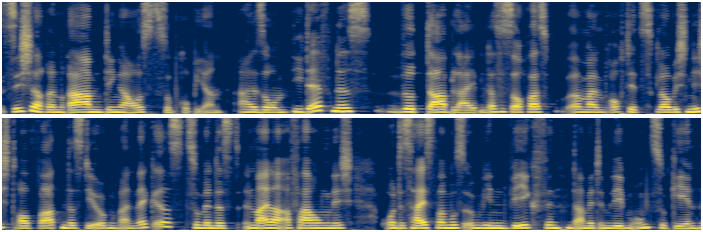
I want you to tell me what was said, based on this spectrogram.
sicheren Rahmen Dinge auszuprobieren. Also die Deafness wird da bleiben. Das ist auch was, äh, man braucht jetzt, glaube ich, nicht darauf warten, dass die irgendwann weg ist. Zumindest in meiner Erfahrung nicht. Und das heißt, man muss irgendwie einen Weg finden, damit im Leben umzugehen.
